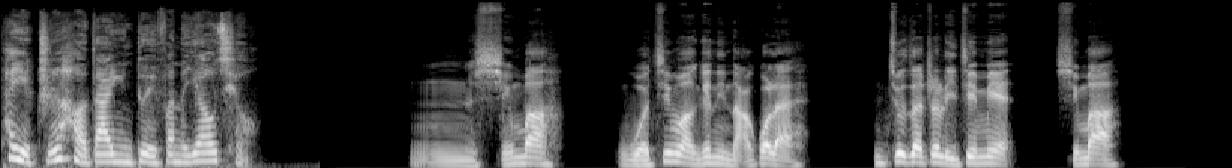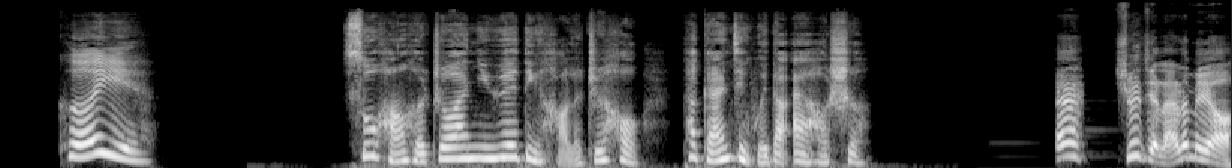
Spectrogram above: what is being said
他也只好答应对方的要求。嗯，行吧，我今晚给你拿过来，就在这里见面，行吧？可以。苏杭和周安妮约定好了之后，他赶紧回到爱好社。哎，学姐来了没有？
